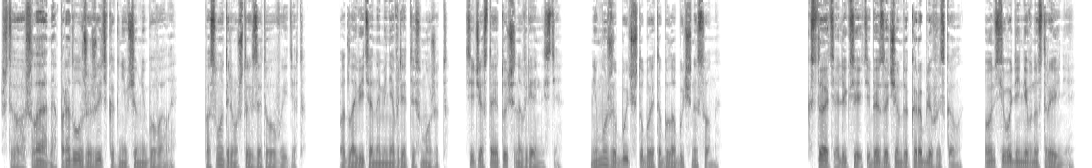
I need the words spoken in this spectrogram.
Что ж, ладно, продолжу жить, как ни в чем не бывало. Посмотрим, что из этого выйдет. Подловить она меня вряд ли сможет. Сейчас-то я точно в реальности. Не может быть, чтобы это был обычный сон. «Кстати, Алексей, тебя зачем-то Кораблев искал. Он сегодня не в настроении.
